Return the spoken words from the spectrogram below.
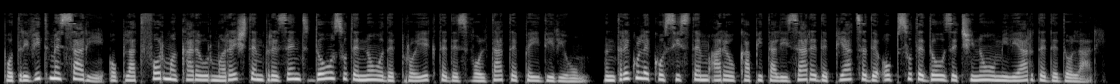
Potrivit Mesarii, o platformă care urmărește în prezent 209 de proiecte dezvoltate pe Ethereum, întregul ecosistem are o capitalizare de piață de 829 miliarde de dolari.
